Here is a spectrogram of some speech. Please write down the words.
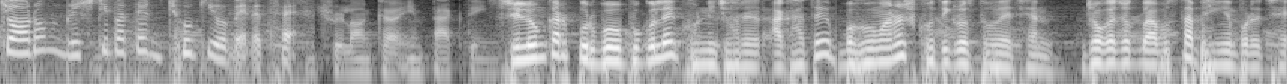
চরম বৃষ্টিপাতের ঝুঁকিও বেড়েছে। শ্রীলঙ্কার পূর্ব উপকূলে ঘূর্ণিঝড়ের আঘাতে বহু মানুষ ক্ষতিগ্রস্ত হয়েছেন। যোগাযোগ ব্যবস্থা ভেঙে পড়েছে।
